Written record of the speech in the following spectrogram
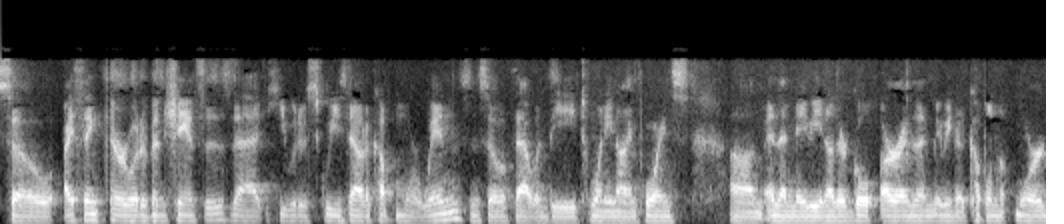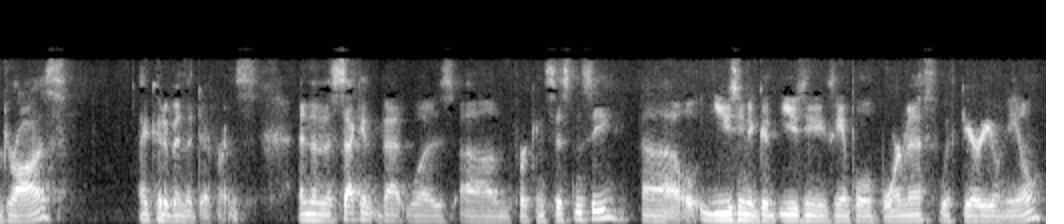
So I think there would have been chances that he would have squeezed out a couple more wins. And so if that would be 29 points, um, and then maybe another goal, or and then maybe a couple more draws. That could have been the difference. And then the second bet was um, for consistency, uh, using a good using the example of Bournemouth with Gary O'Neill.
